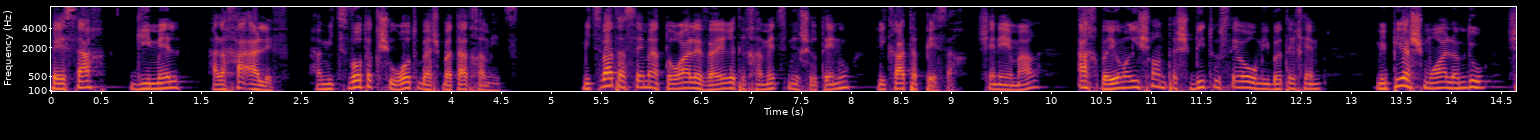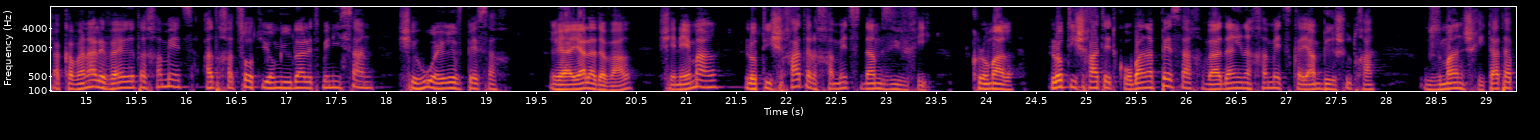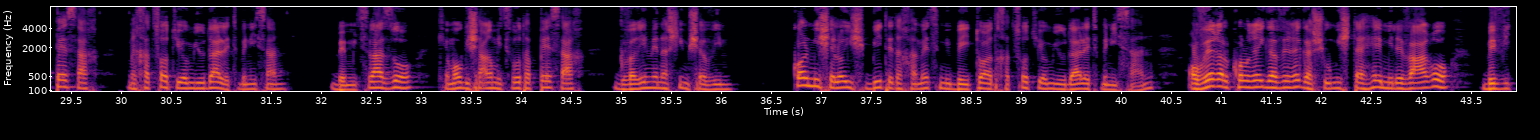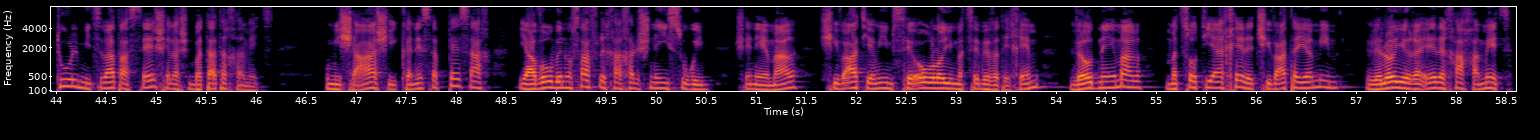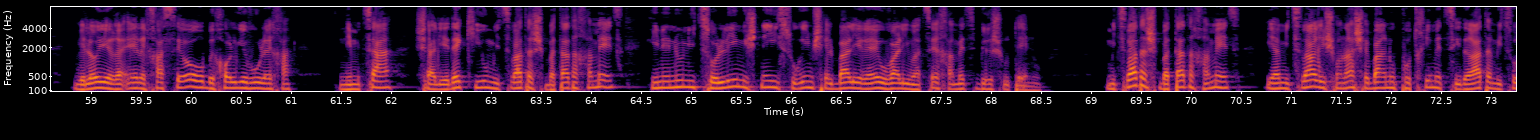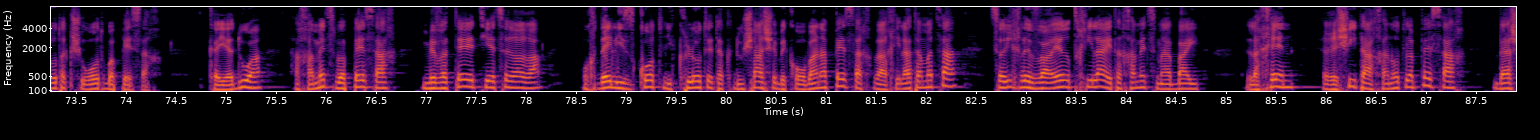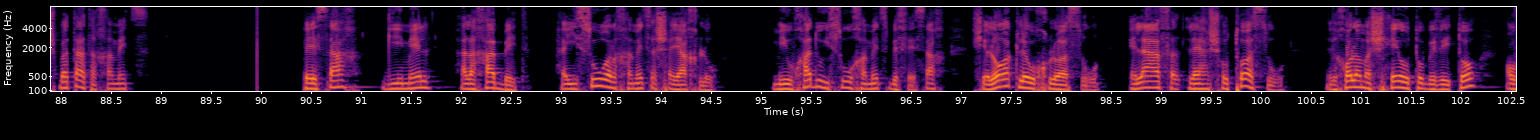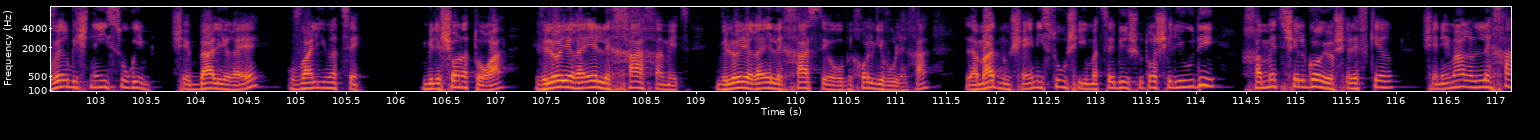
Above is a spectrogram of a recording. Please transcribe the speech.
פסח, ג', הלכה א', המצוות הקשורות בהשבתת חמץ. מצוות עשה מהתורה לבאר את החמץ מרשותנו לקראת הפסח, שנאמר, אך ביום הראשון תשביתו שאור מבתיכם. מפי השמועה למדו שהכוונה לבאר את החמץ עד חצות יום י"ד בניסן, שהוא ערב פסח. ראיה לדבר, שנאמר, לא תשחט על חמץ דם זבחי. כלומר, לא תשחט את קורבן הפסח ועדיין החמץ קיים ברשותך. וזמן שחיטת הפסח מחצות יום י"ד בניסן. במצווה זו, כמו בשאר מצוות הפסח, גברים ונשים שווים. כל מי שלא השבית את החמץ מביתו עד חצות יום י"ד בניסן, עובר על כל רגע ורגע שהוא משתהה מלבערו בביטול מצוות עשה של השבתת החמץ. ומשעה שייכנס הפסח, יעבור בנוסף לכך על שני איסורים, שנאמר, שבעת ימים שאור לא יימצא בבתיכם, ועוד נאמר, מצות יאכל את שבעת הימים, ולא ייראה לך חמץ, ולא ייראה לך שאור בכל גבוליך. נמצא שעל ידי קיום מצוות השבתת החמץ, הננו ניצולים משני איסורים של בל ייראה ובל יימצא חמץ ברשותנו. מצוות השבתת החמץ היא המצווה הראשונה שבה אנו פותחים את סדרת המצוות הקשורות בפסח. כידוע, החמץ בפסח מבטא את יצר הרע, וכדי לזכות לקלוט את הקדושה שבקורבן הפסח ואכילת המצה, צריך לבאר תחילה את החמץ מהבית. לכן, ראשית ההכנות לפסח בהשבתת החמץ. פסח, ג', הלכה ב', האיסור על חמץ השייך לו. מיוחד הוא איסור חמץ בפסח, שלא רק לאוכלו אסור, אלא אף להשהותו אסור, וכל המשהה אותו בביתו עובר בשני איסורים, של בל ייראה ובל יימצא. מלשון התורה, ולא ייראה לך חמץ, ולא ייראה לך שאור בכל גבוליך, למדנו שאין איסור שיימצא ברשותו של יהודי חמץ של גוי או של הפקר, שנאמר לך,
